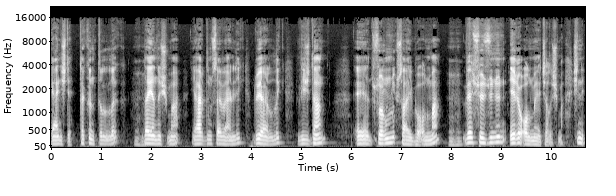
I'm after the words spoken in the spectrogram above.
yani işte takıntılılık, dayanışma, yardımseverlik, duyarlılık, vicdan, e, sorumluluk sahibi olma ve sözünün eri olmaya çalışma. Şimdi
